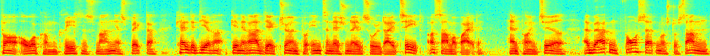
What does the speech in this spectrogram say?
For at overkomme krisens mange aspekter, kaldte generaldirektøren på international solidaritet og samarbejde. Han pointerede, at verden fortsat må stå sammen,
